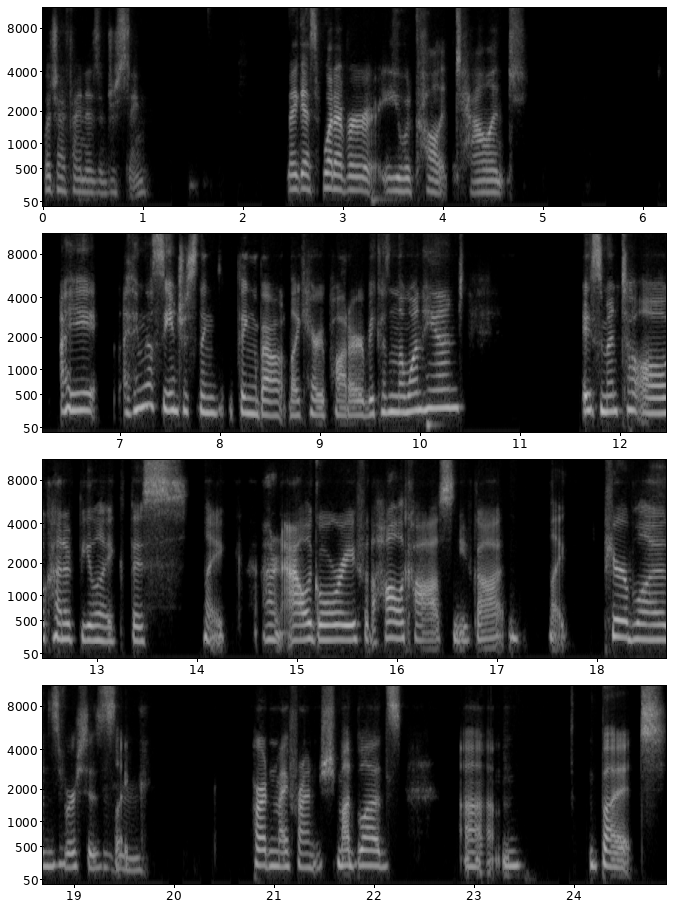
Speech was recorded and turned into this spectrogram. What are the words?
which I find is interesting. And I guess whatever you would call it, talent. I I think that's the interesting thing about like Harry Potter because on the one hand, it's meant to all kind of be like this like an allegory for the Holocaust, and you've got like purebloods versus Mhm. like pardon my French, mudbloods. Um, but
